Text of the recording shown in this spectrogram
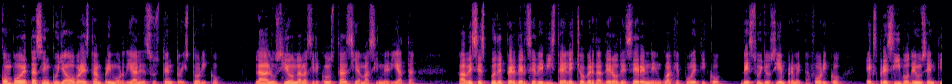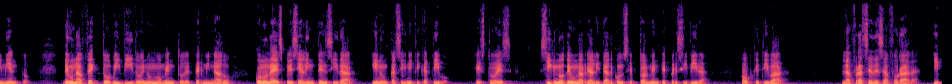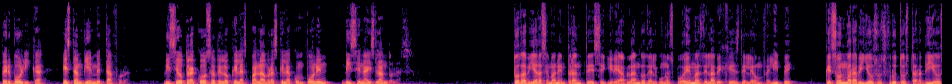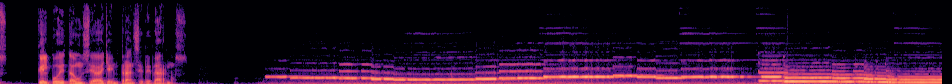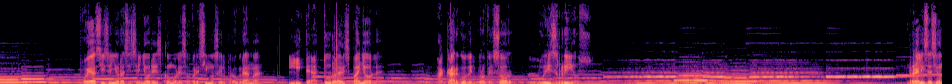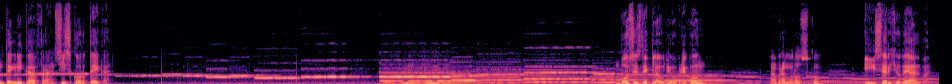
Con poetas en cuya obra es tan primordial el sustento histórico, la alusión a la circunstancia más inmediata, a veces puede perderse de vista el hecho verdadero de ser en lenguaje poético, de suyo siempre metafórico, expresivo de un sentimiento, de un afecto vivido en un momento determinado con una especial intensidad y nunca significativo, esto es, signo de una realidad conceptualmente percibida, objetivada. La frase desaforada, hiperbólica, es también metáfora. Dice otra cosa de lo que las palabras que la componen dicen aislándolas. Todavía la semana entrante seguiré hablando de algunos poemas de la vejez de León Felipe, que son maravillosos frutos tardíos que el poeta aún se halla en trance de darnos. Fue así, señoras y señores, como les ofrecimos el programa Literatura Española, a cargo del profesor Luis Ríos. Realización técnica Francisco Ortega. Voces de Claudio Obregón, Abraham Orozco y Sergio de Alba.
